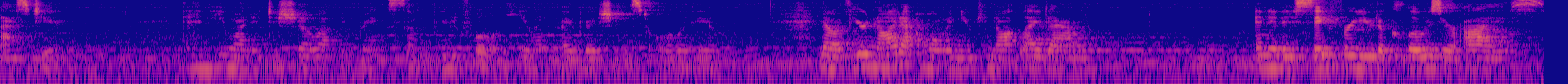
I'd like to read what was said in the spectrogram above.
last year and he wanted to show up and bring some beautiful healing vibrations to all of you. Now, if you're not at home and you cannot lie down, and it is safe for you to close your eyes,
